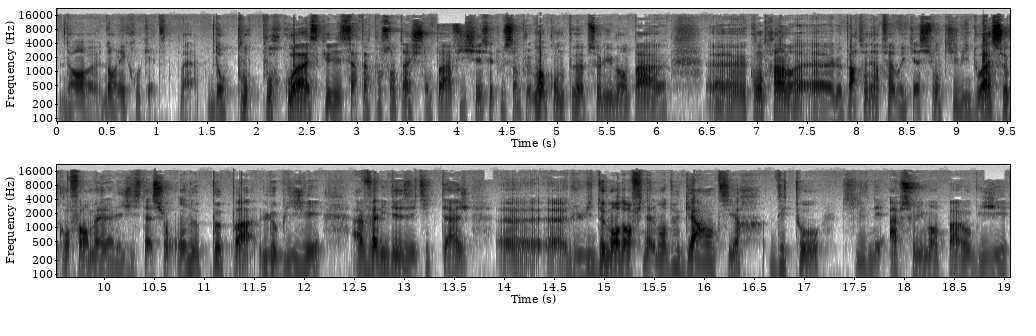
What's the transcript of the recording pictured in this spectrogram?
dans, dans les croquettes. Voilà. Donc pour, pourquoi est-ce que certains pourcentages sont pas affichés? C'est tout simplement qu'on ne peut absolument pas contraindre le partenaire de fabrication qui lui doit se conformer à la législation. On ne peut pas l'obliger à valider des étiquetages, lui demandant finalement de garantir des taux qu'il n'est absolument pas obligé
